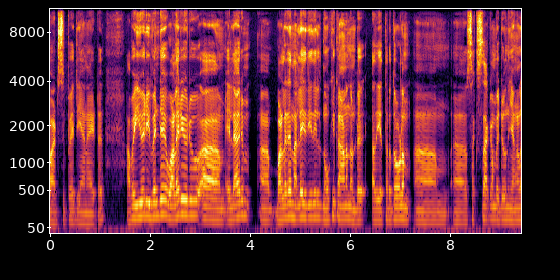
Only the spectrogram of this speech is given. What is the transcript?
പാർട്ടിസിപ്പേറ്റ് ചെയ്യാനായിട്ട്. അപ്പോൾ ഈ ഒരു ഇവന്റ് വളരെ ഒരു എല്ലാവരും വളരെ നല്ല രീതിയിൽ നോക്കി കാണുന്നുണ്ട്. അത് എത്രത്തോളം സക്സസ് ആക്കാൻ പറ്റുമെന്ന് ഞങ്ങൾ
